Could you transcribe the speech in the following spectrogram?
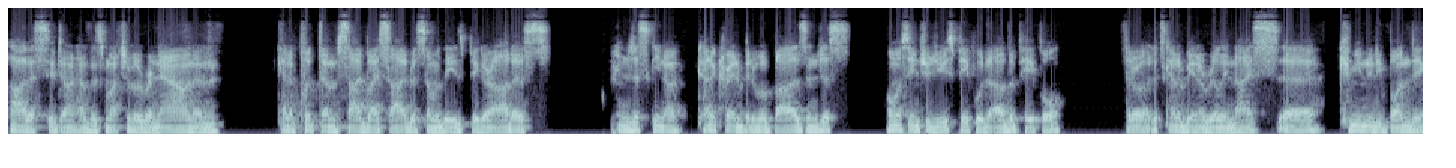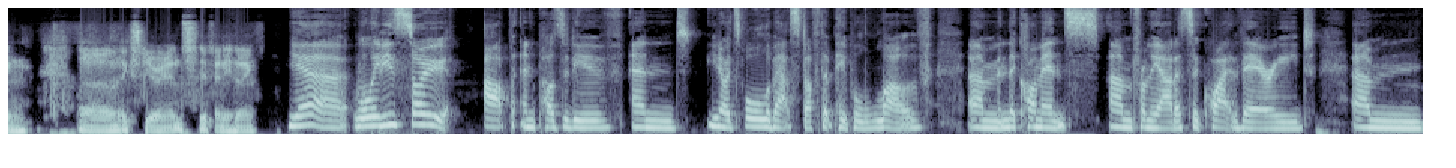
artists who don't have as much of a renown and kind of put them side by side with some of these bigger artists and just you know kind of create a bit of a buzz and just almost introduce people to other people through it. It's kind of been a really nice uh, community bonding uh, experience, if anything. Yeah, well, it is so up and positive and you know it's all about stuff that people love. Um, and the comments um, from the artists are quite varied. Um,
